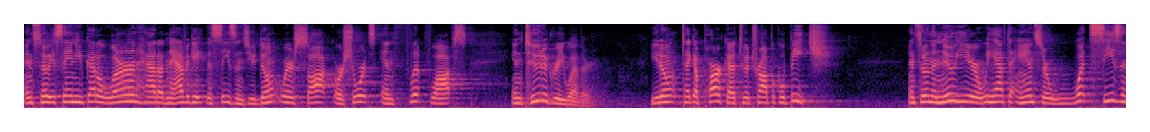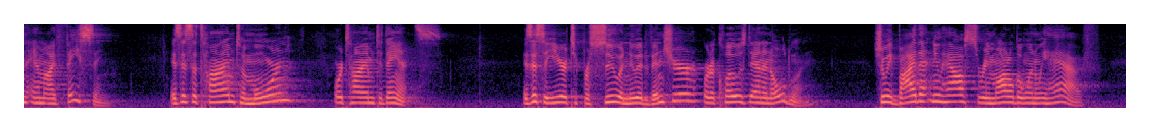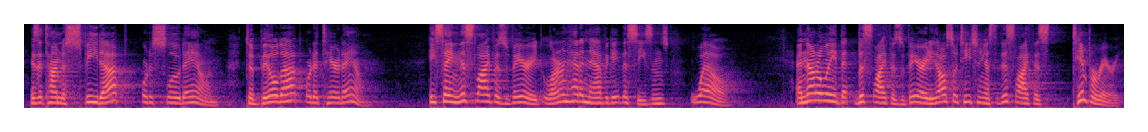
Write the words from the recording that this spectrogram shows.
And so he's saying you've got to learn how to navigate the seasons. You don't wear sock or shorts and flip flops in two degree weather. You don't take a parka to a tropical beach. And so in the new year, we have to answer what season am I facing? Is this a time to mourn or time to dance? Is this a year to pursue a new adventure or to close down an old one? Should we buy that new house or remodel the one we have? Is it time to speed up or to slow down? To build up or to tear down? He's saying this life is varied. Learn how to navigate the seasons well. And not only that this life is varied, he's also teaching us that this life is temporary.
